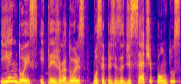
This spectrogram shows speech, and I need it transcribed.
e em dois e três jogadores você precisa de sete pontos,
